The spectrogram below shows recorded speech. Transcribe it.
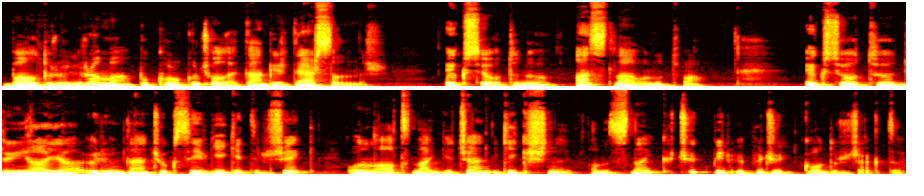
Baldur ölür ama bu korkunç olaydan bir ders alınır. Ökse otunu asla unutma. Öksü otu dünyaya ölümden çok sevgi getirecek, onun altından geçen iki kişinin anısına küçük bir öpücük konduracaktı.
